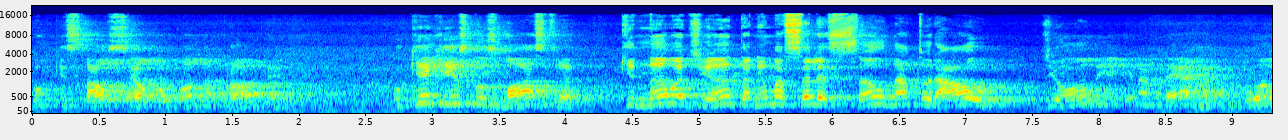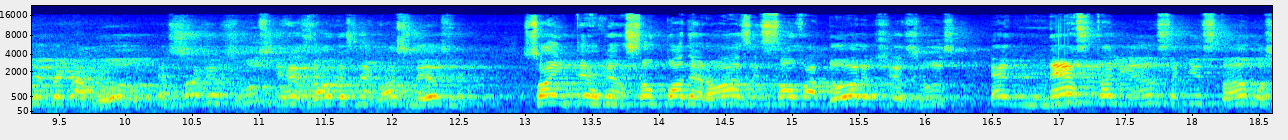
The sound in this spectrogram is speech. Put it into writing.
conquistar o céu por conta própria. O que que isso nos mostra? Que não adianta nenhuma seleção natural de homem aqui na terra. O homem é pecador, é só Jesus que resolve esse negócio mesmo. Só a intervenção poderosa e salvadora de Jesus é nesta aliança que estamos,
